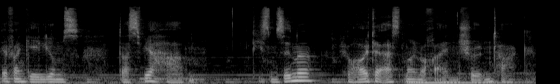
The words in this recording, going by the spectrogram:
Evangeliums, das wir haben. In diesem Sinne für heute erstmal noch einen schönen Tag.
